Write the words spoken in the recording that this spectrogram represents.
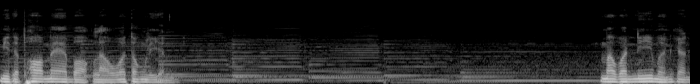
มีแต่พ่อแม่บอกเราว่าต้องเรียน มาวันนี้เหมือนกัน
